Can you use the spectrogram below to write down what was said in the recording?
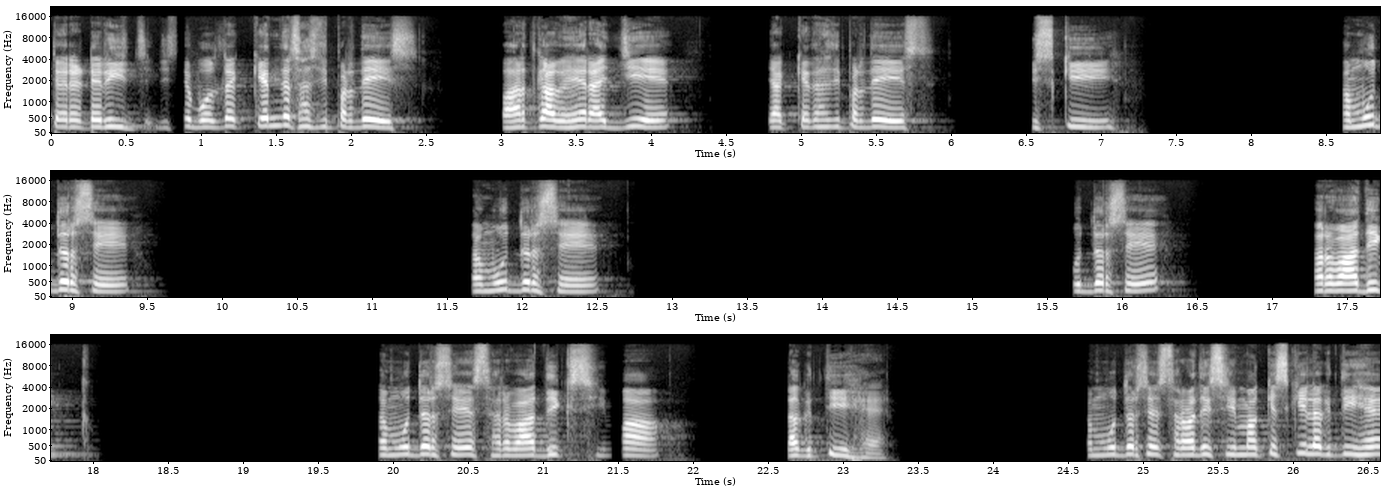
टेरिटरीज, जिसे बोलते हैं केंद्र शासित प्रदेश, भारत का वह राज्य या केंद्र शासित प्रदेश, जिसकी समुद्र से समुद्र से समुद्र से सर्वाधिक, समुद्र से सर्वाधिक सीमा लगती है। समुद्र से सर्वाधिक सीमा किसकी लगती है?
